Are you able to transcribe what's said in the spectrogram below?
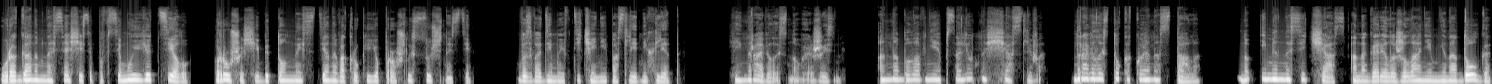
ураганом носящейся по всему ее телу, рушащей бетонные стены вокруг ее прошлой сущности, возводимые в течение последних лет. Ей нравилась новая жизнь. Она была в ней абсолютно счастлива. Нравилось то, какой она стала. Но именно сейчас она горела желанием ненадолго,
